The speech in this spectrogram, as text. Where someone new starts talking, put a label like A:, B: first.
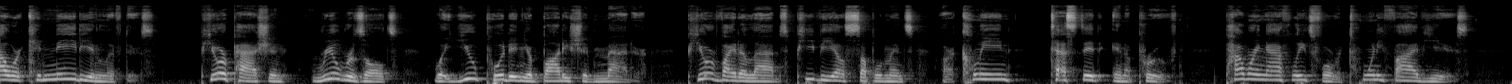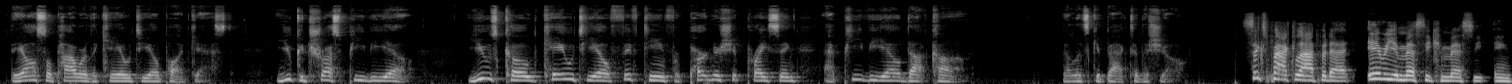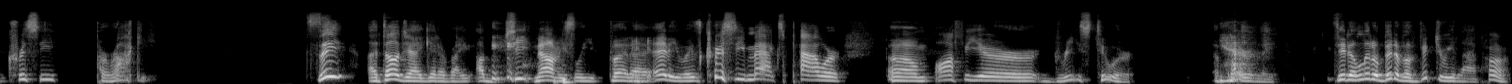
A: Our Canadian lifters, pure passion, real results, what you put in your body should matter. Pure Vita Labs PVL supplements are clean, tested, and approved, powering athletes for over 25 years. They also power the KOTL podcast. You could trust PVL. Use code KOTL15 for partnership pricing at PVL.com. Now let's get back to the show. Six pack lap Lapidat, Area Messi Kamesi, and Chrissy Paraki. See, I told you I get it right. I'm cheating, obviously, but uh, anyways, Chrissy Max Power um, off of your Greece tour, apparently. Yeah. Did a little bit of a victory lap, huh?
